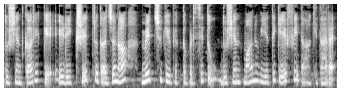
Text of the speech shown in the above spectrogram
ದುಷ್ಯಂತ್ ಕಾರ್ಯಕ್ಕೆ ಇಡೀ ಕ್ಷೇತ್ರದ ಜನ ಮೆಚ್ಚುಗೆ ವ್ಯಕ್ತಪಡಿಸಿದ್ದು ದುಷ್ಯಂತ್ ಮಾನವೀಯತೆಗೆ ಫಿದಾ ಆಗಿದ್ದಾರೆ.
